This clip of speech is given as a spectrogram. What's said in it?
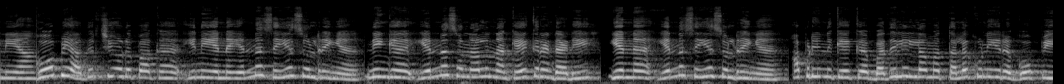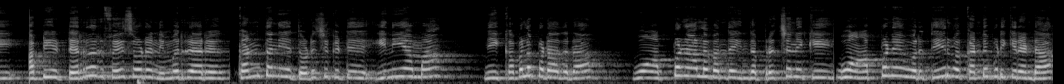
இனியா. கோபி அதிர்ச்சியோட பார்க்க இனி என்ன என்ன செய்ய சொல்றீங்க? நீங்க என்ன சொன்னாலும் நான் கேக்குறேன் டாடி. என்ன என்ன செய்ய சொல்றீங்க? அப்படின்னு கேட்க பதில் இல்லாம தலை குனியிற கோபி அப்படியே டெரர் ஃபேஸோட நிமிர்றாரு. கண் தண்ணிய தொடச்சுக்கிட்டு இனியாமா நீ கவலைப்படாதடா. உன் அப்பனால வந்த இந்த பிரச்சனைக்கு உன் அப்பனே ஒரு தீர்வை கண்டுபிடிக்கிறேன்டா.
